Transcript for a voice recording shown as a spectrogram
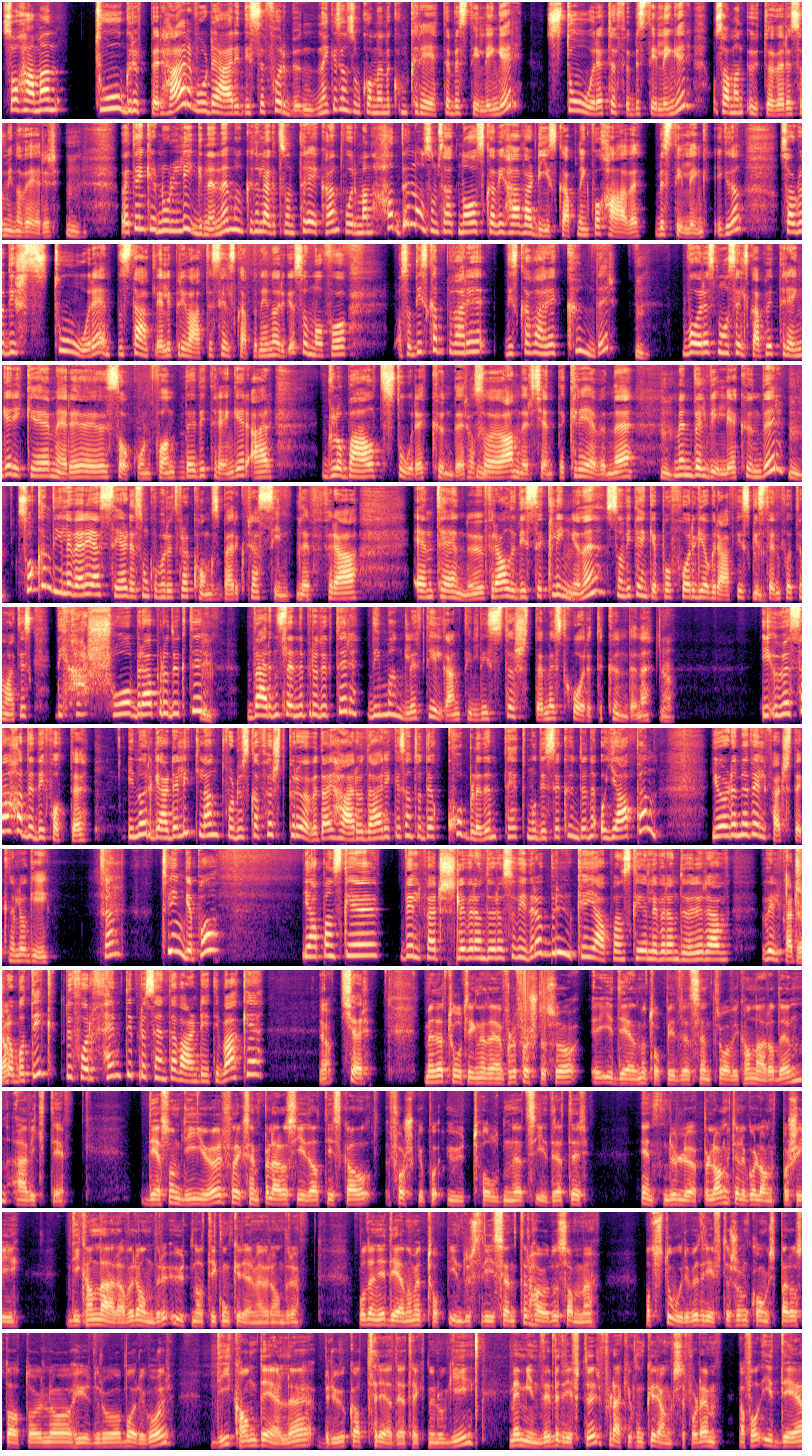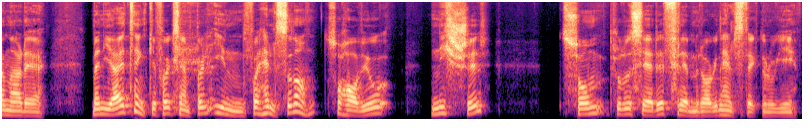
Så har man to grupper her, hvor det er disse forbundene ikke sant, som kommer med konkrete bestillinger. Store, tøffe bestillinger, og så har man utøvere som innoverer. Og jeg tenker noe lignende, Man kunne laget sånn trekant hvor man hadde noen som sa at nå skal vi ha verdiskapning for havet, bestilling. ikke sant? Så har du de store, enten statlige eller private selskapene i Norge som må få altså De skal være, de skal være kunder. Våre små selskaper trenger ikke mer såkornfond. Det de trenger, er globalt store kunder. Altså anerkjente, krevende, men velvillige kunder. Så kan de levere. Jeg ser det som kommer ut fra Kongsberg, fra Sintef, fra NTNU, fra alle disse klyngene som vi tenker på for geografisk istedenfor tematisk. De har så bra produkter! Verdensledende produkter. De mangler tilgang til de største, mest hårete kundene. Ja. I USA hadde de fått det. I Norge er det litt langt, hvor du skal først prøve deg her og der. ikke sant? Og det å koble dem tett mot disse kundene. Og Japan gjør det med velferdsteknologi. Sant? Tvinge på japanske velferdsleverandører osv. Og bruke japanske leverandører av velferdsrobotikk. Du får 50 av varen din tilbake. Ja. Kjør. Men det er to ting med det. For det første så er ideen med toppidrettssenteret og hva vi kan lære av den, er viktig. Det som de gjør, f.eks. er å si at de skal forske på utholdenhetsidretter. Enten du løper langt eller går langt på ski. De kan lære av hverandre uten at de konkurrerer med hverandre. Og denne ideen om et toppindustrisenter har jo det samme. At store bedrifter som Kongsberg og Statoil og Hydro og Borregaard, de kan dele bruk av 3D-teknologi med mindre bedrifter, for det er ikke konkurranse for dem. Iallfall ideen er det. Men jeg tenker f.eks. innenfor helse, da, så har vi jo nisjer som produserer fremragende helseteknologi.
